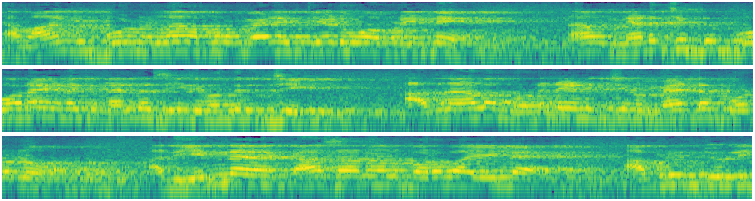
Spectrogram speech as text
நான் வாங்கி போட்டுடலாம் அப்புறம் வேலையை தேடுவோம் அப்படின்னு நான் நினச்சிட்டு போகிறேன் எனக்கு நல்ல செய்தி வந்துருச்சு. அதனால் உடனே நினச்சி மேட்டை போடணும். அது என்ன காசானாலும் பரவாயில்லை அப்படின்னு சொல்லி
